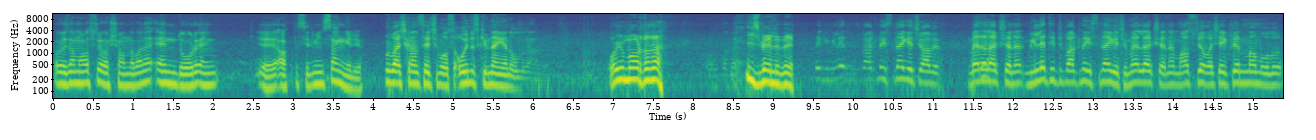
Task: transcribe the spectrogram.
O yüzden Mansur Yavaş şu anda bana en doğru, en e, aklı selim insan geliyor. Cumhurbaşkanlığı seçimi olsa oyunuz kimden yana olur abi? Oyum ortada. Hiç belli değil. Peki Millet İttifakı'na isimler geçiyor abi. Meral Akşener, Millet İttifakı'na isimler geçiyor. Meral Akşener, Mahsur Yavaş, Ekrem İmamoğlu.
